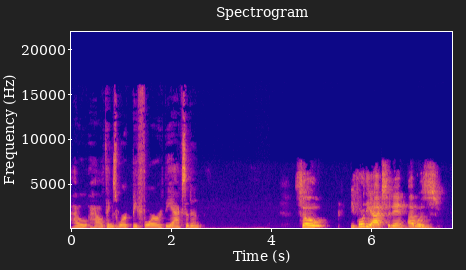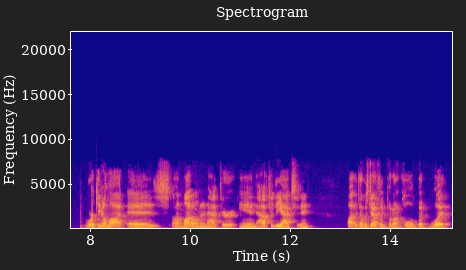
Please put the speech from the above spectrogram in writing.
How how things worked before the accident? So before the accident, I was working a lot as a model and an actor. And after the accident, uh, that was definitely put on hold. But what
